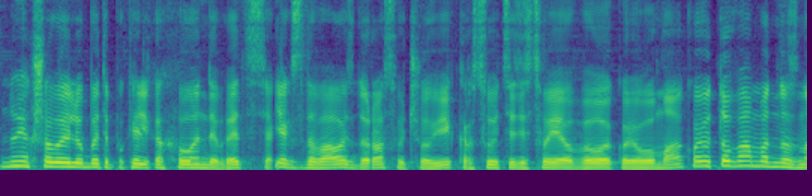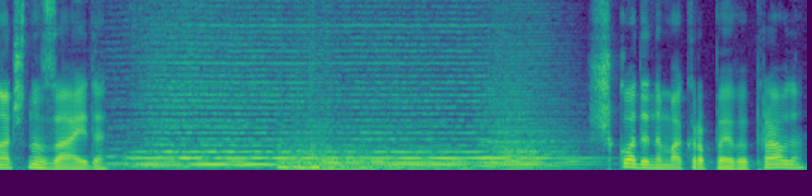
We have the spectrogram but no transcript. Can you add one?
Ну, якщо ви любите по кілька хвилин дивитися, як здавалось, дорослий чоловік красується зі своєю великою ломакою, то вам однозначно зайде. Шкоди нема кропиви, правда?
